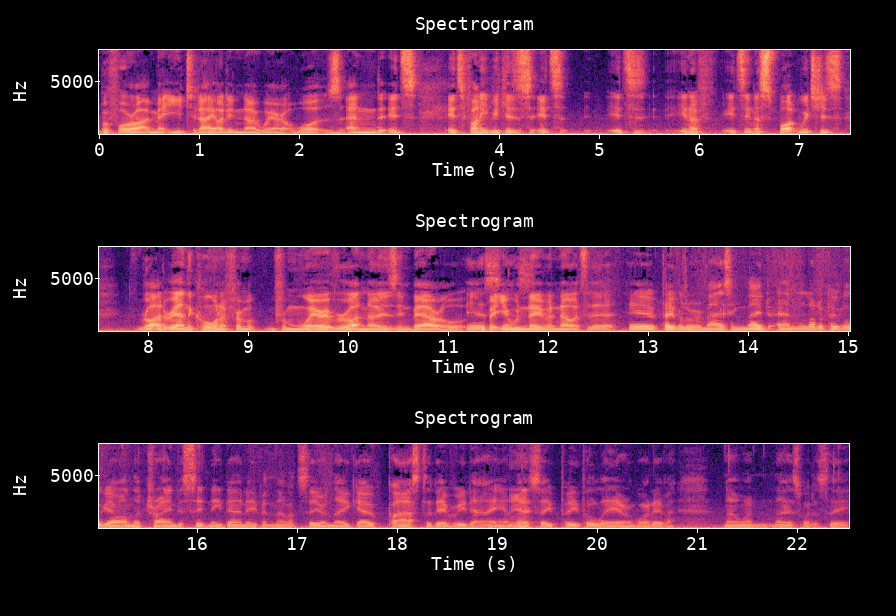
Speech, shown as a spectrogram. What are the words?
before I met you today I didn't know where it was. And it's it's funny because it's it's in a it's in a spot which is right around the corner from from where everyone knows in Bowral Yes, but you wouldn't even know it's there Yeah, people are amazing. They and a lot of people go on the train to Sydney don't even know it's there, and they go past it every day, and Yeah. they see people there and whatever. No one knows what is there.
